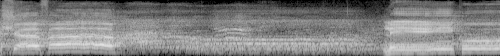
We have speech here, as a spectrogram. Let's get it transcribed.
الشفاعة. لكل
